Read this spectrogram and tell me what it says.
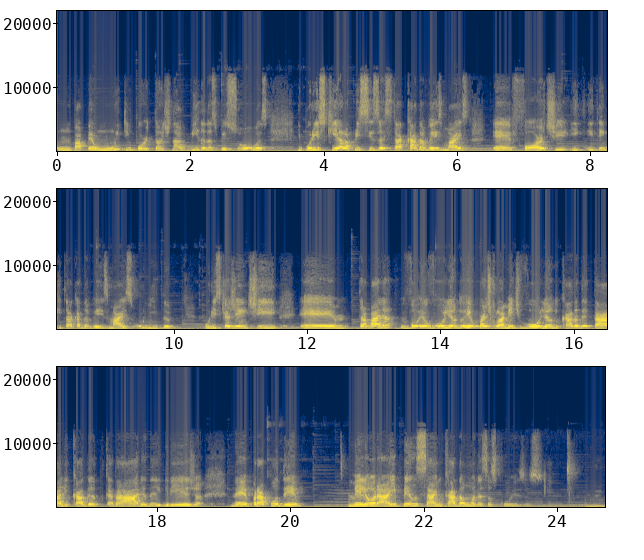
um papel muito importante na vida das pessoas e por isso que ela precisa estar cada vez mais é, forte e, e tem que estar cada vez mais unida. Por isso que a gente é, trabalha, vou, eu vou olhando, eu particularmente vou olhando cada detalhe, cada, cada área da igreja, né, para poder melhorar e pensar em cada uma dessas coisas. Amém.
